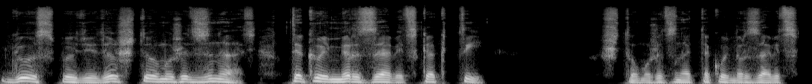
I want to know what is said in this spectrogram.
Господи, да что может знать такой мерзавец, как ты? Что может знать такой мерзавец,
